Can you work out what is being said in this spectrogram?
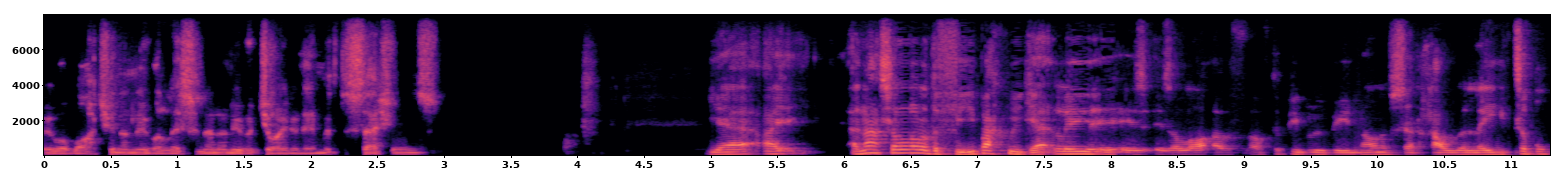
who are watching and who are listening and who are joining in with the sessions. Yeah i and that's a lot of the feedback we get lee is, is a lot of, of the people who've been on have said how relatable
